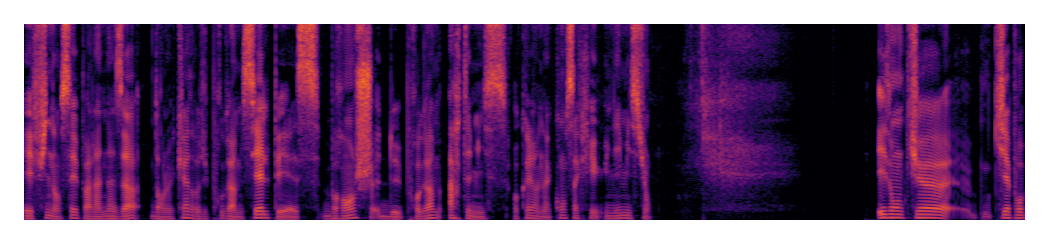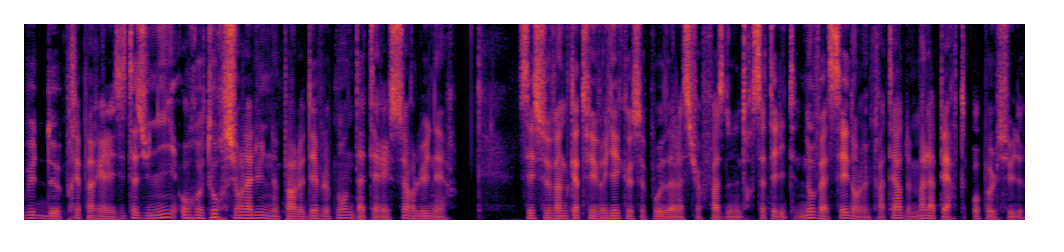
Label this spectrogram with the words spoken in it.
et financée par la NASA dans le cadre du programme CLPS, branche du programme Artemis, auquel on a consacré une émission. Et donc, euh, qui a pour but de préparer les États-Unis au retour sur la Lune par le développement d'atterrisseurs lunaires. C'est ce 24 février que se pose à la surface de notre satellite Nova-C dans le cratère de Malaperte, au pôle sud.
